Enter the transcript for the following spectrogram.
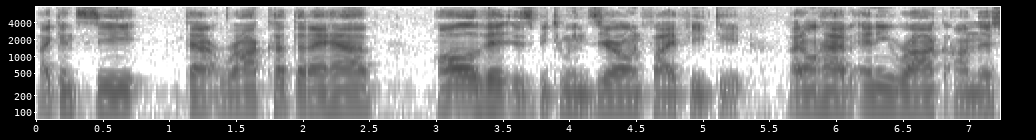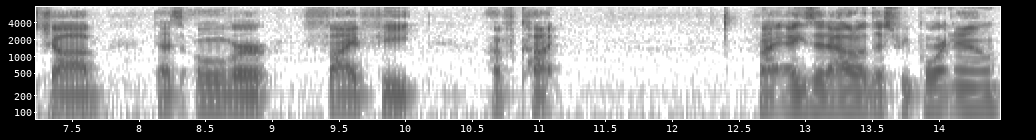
I can see that rock cut that I have, all of it is between 0 and 5 feet deep. I don't have any rock on this job that's over 5 feet of cut. If I exit out of this report now,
